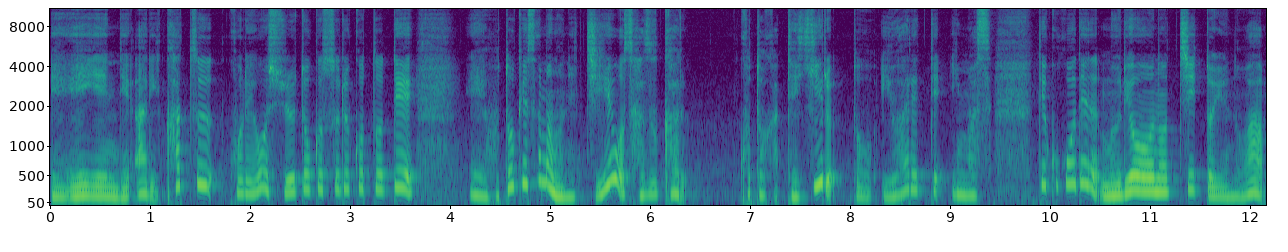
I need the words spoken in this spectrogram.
え、永遠であり、かつこれを習得することで、え、仏様のね、知恵を授かることができると言われています。で、ここで無料の知というのは、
